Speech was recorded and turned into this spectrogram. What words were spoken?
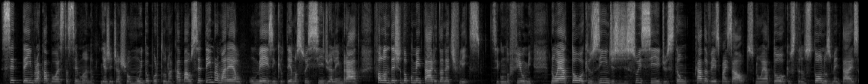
Setembro acabou esta semana e a gente achou muito oportuno acabar o Setembro Amarelo, o mês em que o tema suicídio é lembrado, falando deste documentário da Netflix. Segundo o filme, não é à toa que os índices de suicídio estão cada vez mais altos, não é à toa que os transtornos mentais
